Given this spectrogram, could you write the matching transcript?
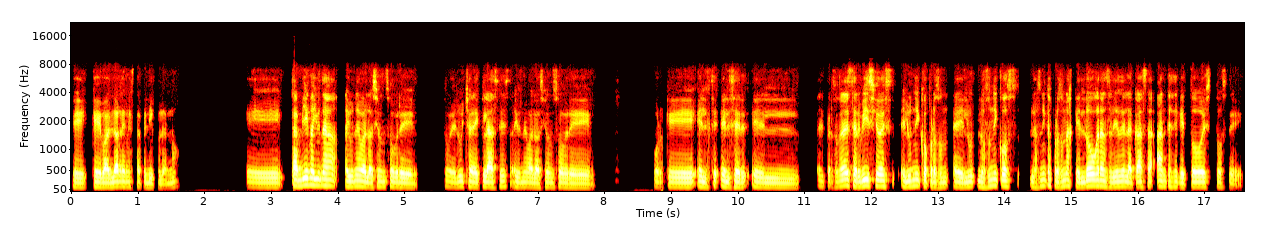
que, que evaluar en esta película, ¿no? Eh, también hay una, hay una evaluación sobre, sobre lucha de clases, hay una evaluación sobre, porque el, el, el, el personal de servicio es el único person- los únicos, las únicas personas que logran salir de la casa antes de que todo esto se,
